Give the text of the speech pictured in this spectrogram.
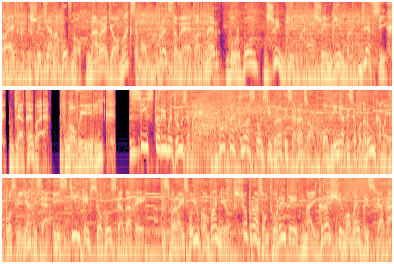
Проект Життя на повну на радіо Максимум представляє партнер Бурбон Джимбім. Джимбім для всіх, для тебе в новий рік. Зі старими друзями, бо так класно зібратися разом, обмінятися подарунками, посміятися і стільки всього згадати. Збирай свою компанію, щоб разом творити найкращі моменти свята.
